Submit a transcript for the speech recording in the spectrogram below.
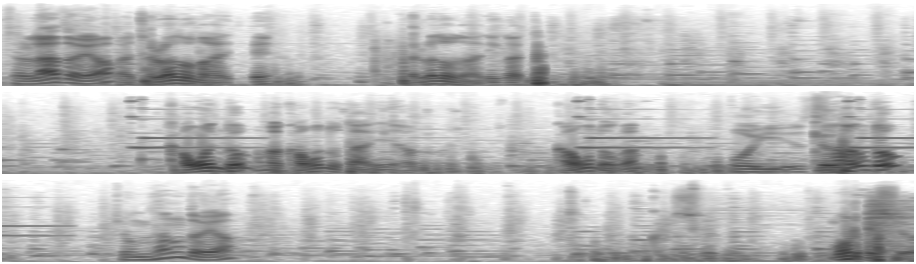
전라도요? 아, 전라도는 아닌데. 전라도는 아닌 것 같아. 강원도? 아, 강원도도 아니냐. 강원도가? 뭐 이, 사- 경상도? 경상도요? 글쎄, 모르겠어요.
